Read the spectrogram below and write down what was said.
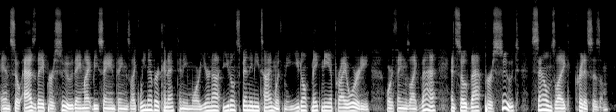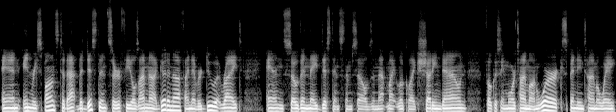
And so as they pursue, they might be saying things like, We never connect anymore. You're not, you don't spend any time with me. You don't make me a priority, or things like that. And so that pursuit sounds like criticism. And in response to that, the distancer feels, I'm not good enough. I never do it right. And so then they distance themselves, and that might look like shutting down, focusing more time on work, spending time away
